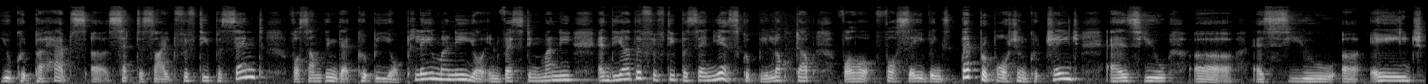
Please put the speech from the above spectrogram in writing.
You could perhaps uh, set aside 50% for something that could be your play money, your investing money, and the other 50%, yes, could be locked up for, for savings. That proportion could change as you, uh, as you uh, age,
